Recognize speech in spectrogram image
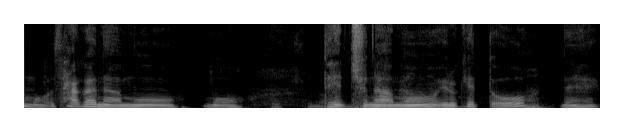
뭐 사과나무, 뭐 대추나무 이렇게 또 네,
